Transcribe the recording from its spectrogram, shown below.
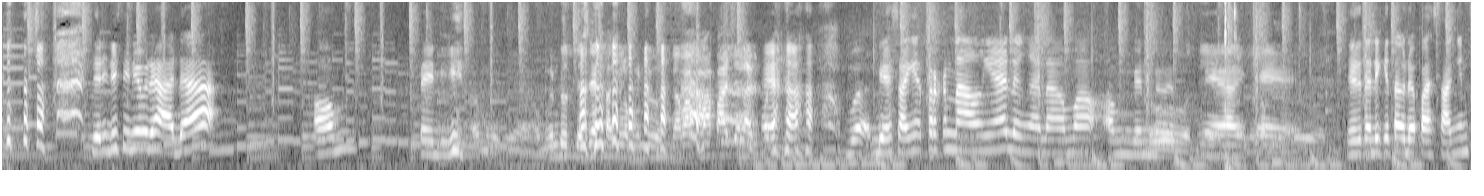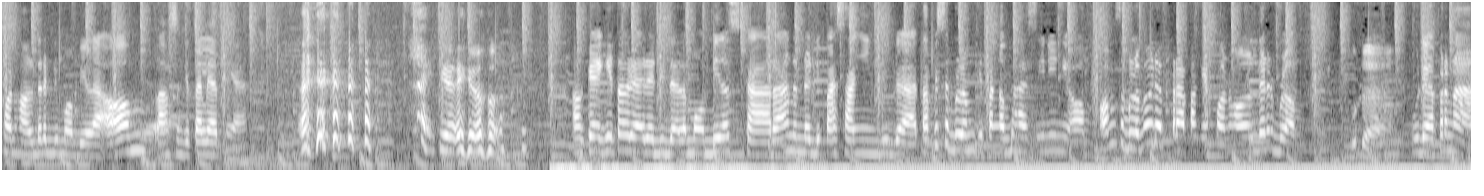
Jadi di sini udah ada Om Teddy. Om, ya. Om Gendut, biasanya panggil Om Gendut. Gak apa-apa apa aja lah. Ya, biasanya terkenalnya dengan nama Om Gendut. Iya, Ya, oke. Om Gendut. Jadi tadi kita udah pasangin phone holder di mobilnya Om, langsung kita lihat ya. yuk, yuk. Oke, kita udah ada di dalam mobil sekarang dan udah dipasangin juga. Tapi sebelum kita ngebahas ini nih Om, Om sebelumnya udah pernah pakai phone holder belum? Udah. Udah pernah.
